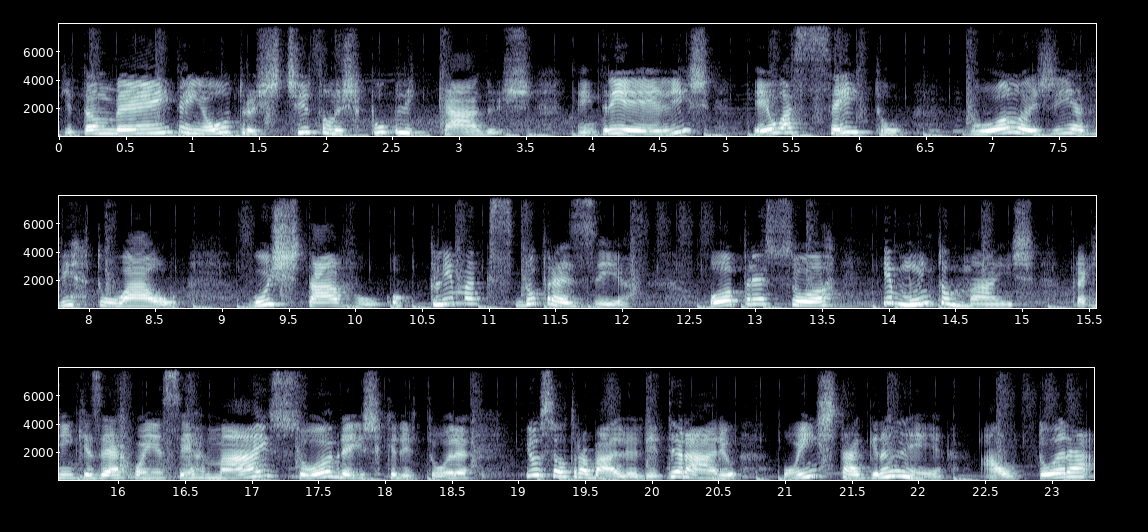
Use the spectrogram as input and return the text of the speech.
que também tem outros títulos publicados, entre eles Eu Aceito, Duologia Virtual, Gustavo, O Clímax do Prazer, Opressor e muito mais. Para quem quiser conhecer mais sobre a escritora e o seu trabalho literário, o Instagram é autora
